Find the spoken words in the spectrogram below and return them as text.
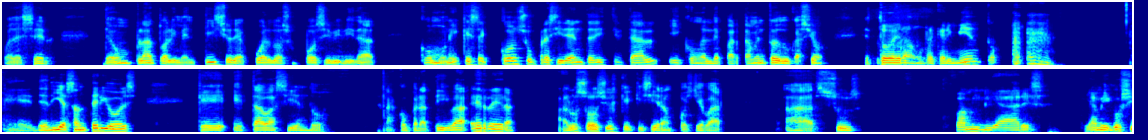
puede ser de un plato alimenticio de acuerdo a su posibilidad. Comuníquese con su presidente distrital y con el Departamento de Educación. Esto era un requerimiento eh, de días anteriores que estaba haciendo la cooperativa Herrera a los socios que quisieran pues llevar a sus familiares, y amigos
